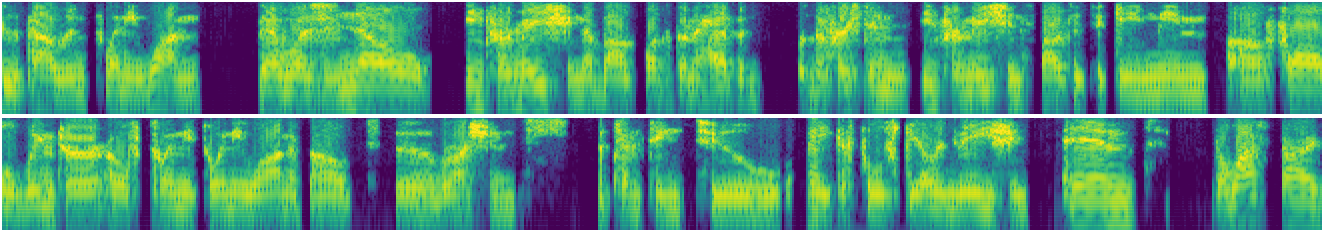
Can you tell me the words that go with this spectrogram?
2021 there was no information about what's going to happen. The first in, information started to came in uh, fall winter of 2021 about the Russians attempting to make a full scale invasion. And the last time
